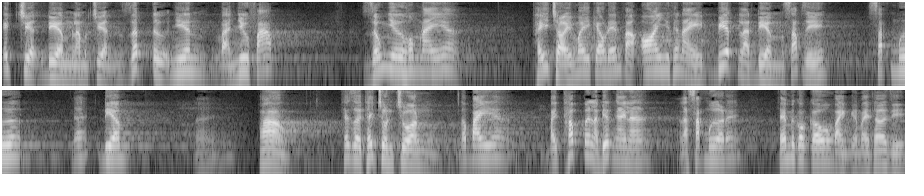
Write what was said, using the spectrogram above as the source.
cái chuyện điềm là một chuyện rất tự nhiên và như pháp. Giống như hôm nay thấy trời mây kéo đến và oi như thế này biết là điềm sắp gì? Sắp mưa. Đấy, điềm Đấy. phải không? Thế rồi thấy chuồn chuồn nó bay bay thấp mới là biết ngay là là sắp mưa đấy. Thế mới có câu bài bài thơ gì?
